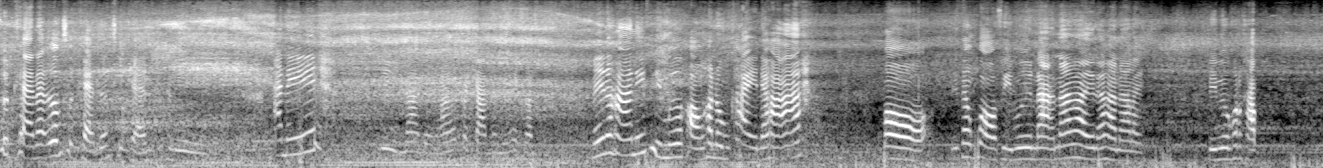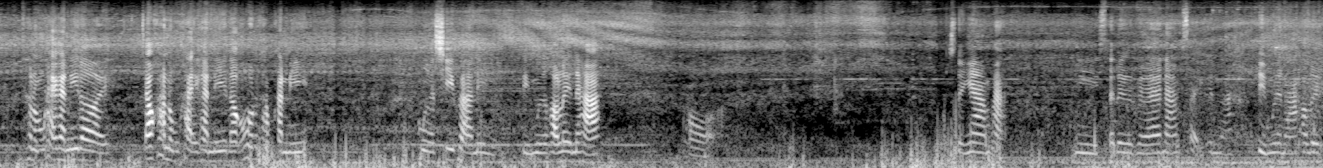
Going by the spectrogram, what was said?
สุดแขนนะเอื้อมสุดแขนเอื้อมสุดแขนนี่อันนี้นี่น่าเดี๋ยวนะจัดการอันนี้ให้ก่อนนี่นะคะนี่ฝีมือของขนมไข่นะคะปอนี่ทั้งปอฝีมือนาหน้าอะไรนะคะหน้าอะไรฝีมือคนขับขนมไข่คันนี้เลย เจ้าขนมไข่คันนี้แล้วก็คนขับคันนี้ มืออาชีพค่ะนี่ฝีมือเขาเลยนะคะอ๋อสวยงามค่ะ มีสะดือไปแล้วน้ำใสขึ้นมาฝีมือน้าเขาเลย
